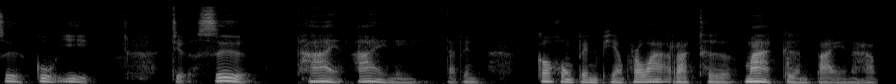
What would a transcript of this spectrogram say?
ชื่อกู้อี้เจือซื่อท่ายอ้ายนี่แต่เป็นก็คงเป็นเพียงเพราะว่ารักเธอมากเกินไปนะครับ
